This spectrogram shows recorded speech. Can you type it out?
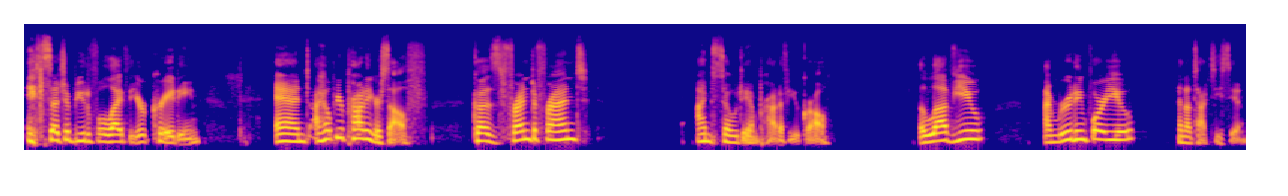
It's such a beautiful life that you're creating. And I hope you're proud of yourself because, friend to friend, I'm so damn proud of you, girl. I love you. I'm rooting for you, and I'll talk to you soon.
